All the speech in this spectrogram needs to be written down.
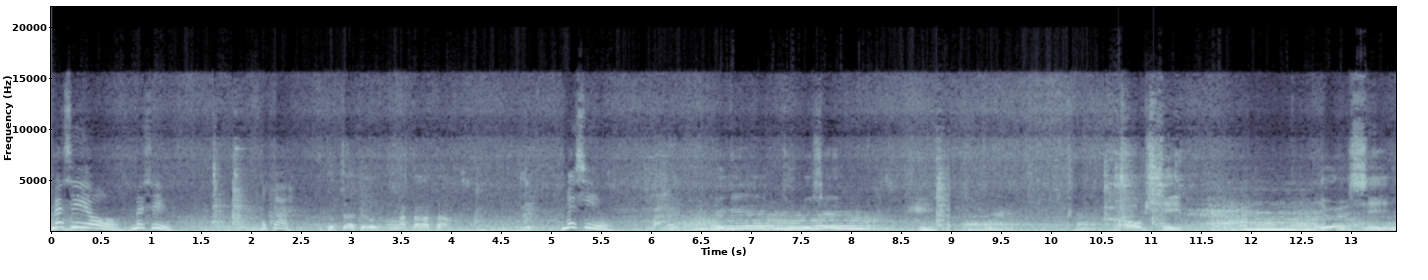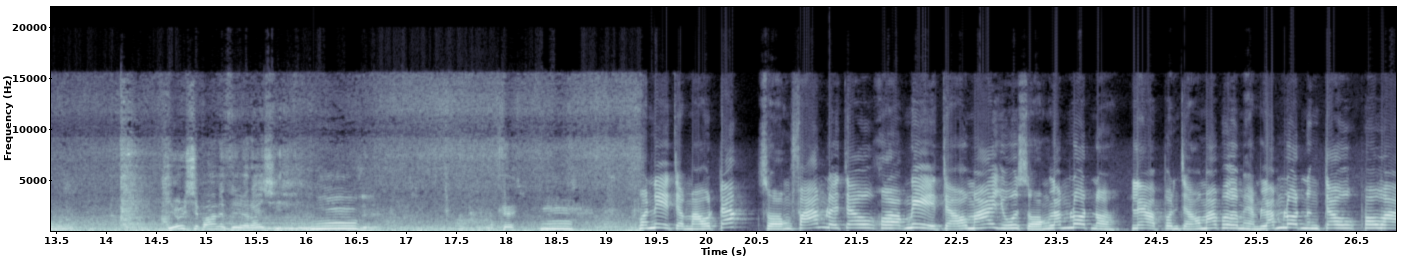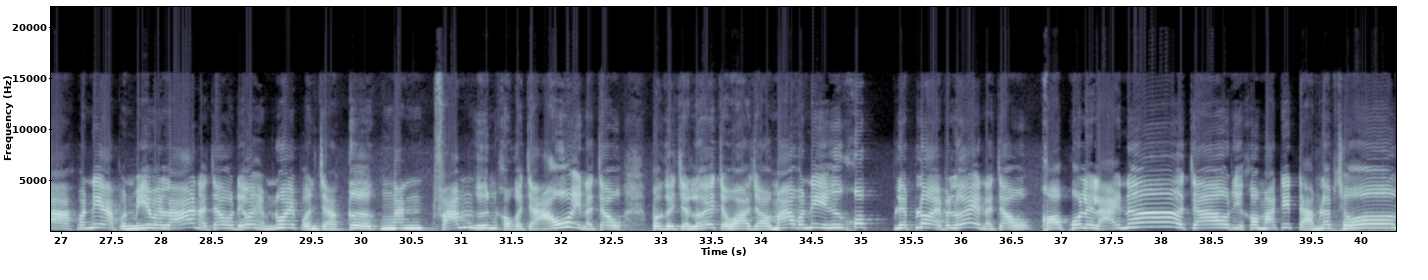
แม่ซี่โอแม่ซี่โอปะ 숫자 지금 왔다 갔다. แม่ซี่โอ 여기 지금 몇 시? 9시, 10시, 10시 반에서 11시. เนี่ย 오케이. วันนี้จะเหมาตัก สองฟาร์มเลยเจ้าคอกนี่จะเอามาอยู่สองล้ำรถเนาะแล้วเปิ่นจะเอามาเพิ่มแหมล้ำรถหนึ่งเจ้า เพราะว่าวันเนี้ยเปิ่นมีเวลานะเจ้าเดี๋ยวแหมน้อยเปิ่นจะเกิกงานฟาร์มอื่นเขาก็จะเอาอีกนะเจ้าเปิ่นก็จะเลยจะว่าจะเอามาวันนี้คือครบเรียบร้อยไปเลยนะเจ้าขอบคุณหลาย ๆ เนอะเจ้าที่เข้ามาติดตามรับชม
